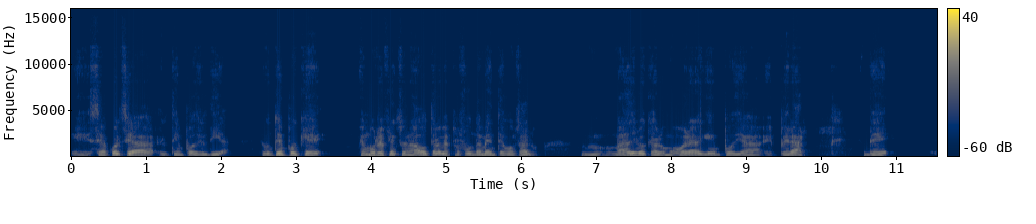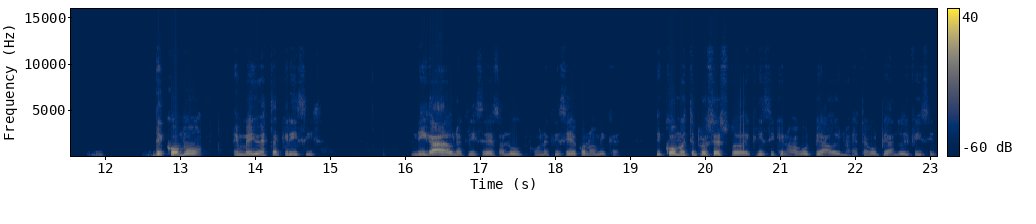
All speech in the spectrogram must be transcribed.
eh, sea cual sea el tiempo del día, es un tiempo en que hemos reflexionado otra vez profundamente, Gonzalo, más de lo que a lo mejor alguien podía esperar de, de cómo en medio de esta crisis, ligada a una crisis de salud, con una crisis económica, de cómo este proceso de crisis que nos ha golpeado y nos está golpeando difícil,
